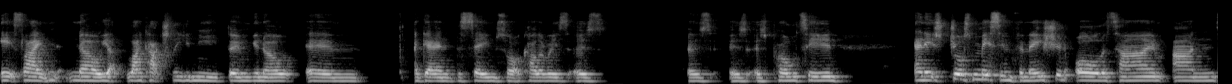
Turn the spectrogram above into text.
it's like no yeah like actually you need them you know um again the same sort of calories as as as, as protein. And it's just misinformation all the time. And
